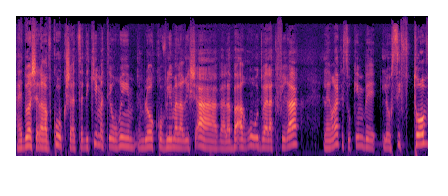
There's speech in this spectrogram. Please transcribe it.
הידוע של הרב קוק, שהצדיקים הטהורים הם לא קובלים על הרשעה ועל הבערות ועל הכפירה, אלא הם רק עסוקים בלהוסיף טוב,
